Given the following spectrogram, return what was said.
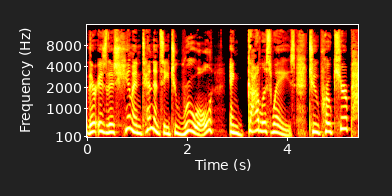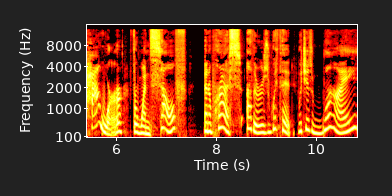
there is this human tendency to rule in godless ways, to procure power for oneself and oppress others with it, which is why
